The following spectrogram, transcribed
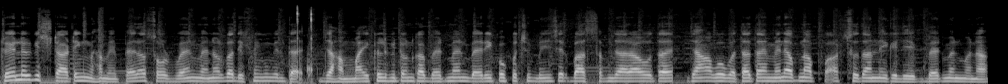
ट्रेलर की स्टार्टिंग में हमें पहला शॉट वैन मैनर का देखने को मिलता है, जहाँ माइकल किटोन का बैटमैन बैरी को कुछ मेजर बात समझा रहा होता है, जहाँ वो बताता है, मैंने अपना पार्ट सुधारने के लिए बैटमैन बना।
